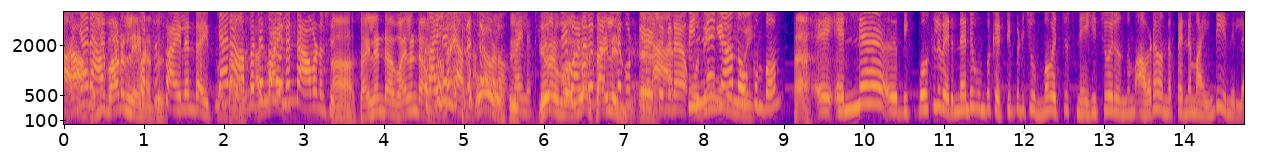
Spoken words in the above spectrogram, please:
ആ, ഞാൻ വലിയ പാടല്ലേ കുറച്ച് അതിനകത്ത്? സൈലന്റ് ആയി ഞാൻ സൈലന്റ് ആവണം ആ ശരി സൈലന്റ് വയലന്റ് Silent ആവണം. Silent. ടെസ്റ്റി വളരെ നല്ല കുട്ടിയായിട്ട് ഇങ്ങനെ പിന്നെ ഒതുങ്ങി ഞാൻ നോക്കുമ്പോ ആ. എന്നെ ബിഗ് ബോസിൽ വരുന്നതിന്റെ മുമ്പ് കെട്ടിപ്പിടിച്ച് ഉമ്മ വെച്ച് സ്നേഹിച്ചവരൊന്നും അവിടെ വന്നപ്പോ എന്നെ മൈൻഡ് ചെയ്യുന്നില്ല.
